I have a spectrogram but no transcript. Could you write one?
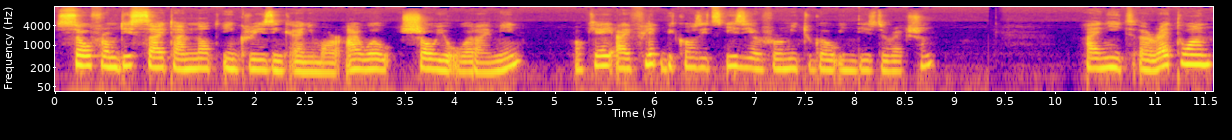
So from this side I'm not increasing anymore. I will show you what I mean. Okay, I flip because it's easier for me to go in this direction. I need a red one,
